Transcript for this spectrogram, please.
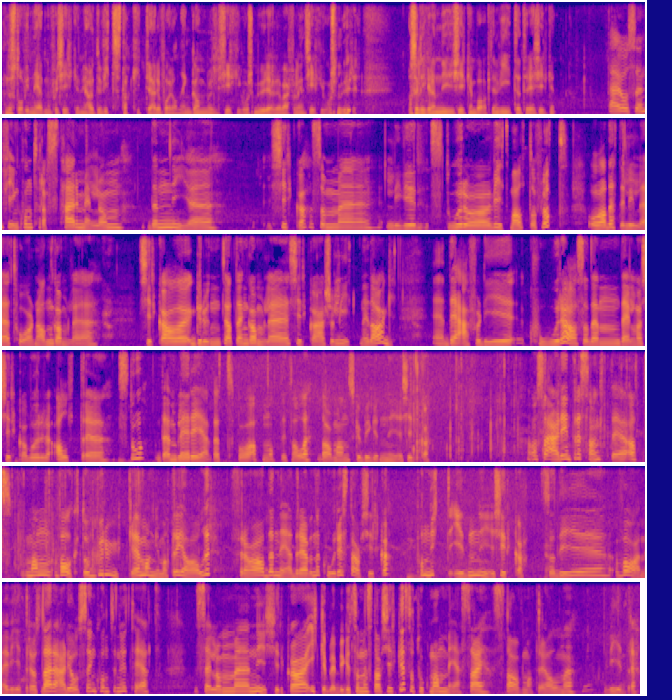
Nå står vi nedenfor kirken. Vi har et hvitt stakittgjerde foran. En gammel kirkegårdsmur, eller i hvert fall en kirkegårdsmur. Og så ligger den nye kirken bak, den hvite trekirken. Det er jo også en fin kontrast her mellom den nye kirka, som eh, ligger stor og hvitmalt og flott, og dette lille tårnet av den gamle kirka. Og grunnen til at den gamle kirka er så liten i dag, det er fordi koret, altså den delen av kirka hvor alteret sto, den ble revet på 1880-tallet, da man skulle bygge den nye kirka. Og så er det interessant det at man valgte å bruke mange materialer fra det nedrevne koret i stavkirka på nytt i den nye kirka. Så de var med videre. Og så der er det jo også en kontinuitet. Selv om eh, nykirka ikke ble bygget som en stavkirke, så tok man med seg stavmaterialene videre.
